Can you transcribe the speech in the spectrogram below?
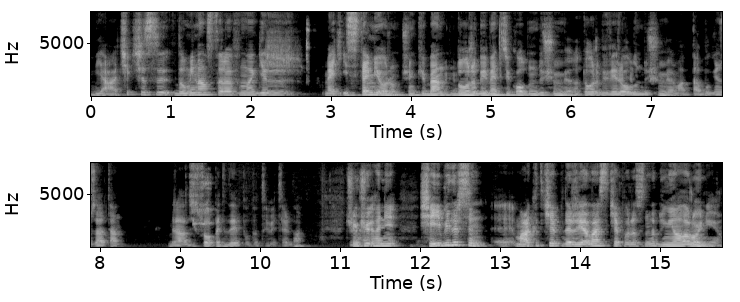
Ya açıkçası dominans tarafına girmek istemiyorum. Çünkü ben doğru bir metrik olduğunu düşünmüyorum. Doğru bir veri olduğunu düşünmüyorum. Hatta bugün zaten birazcık sohbeti de yapıldı Twitter'da. Çünkü hani şeyi bilirsin e, market cap ile realized cap arasında dünyalar oynuyor.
